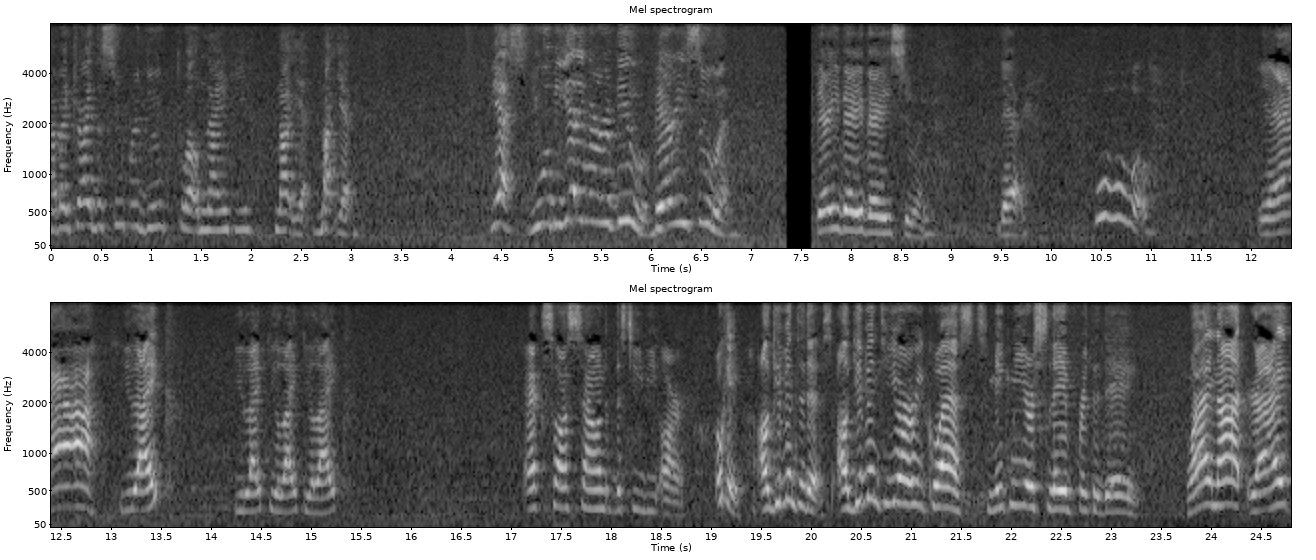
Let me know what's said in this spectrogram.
Have I tried the Super Duke 1290? Not yet, not yet. Yes, you will be getting a review very soon. Very, very, very soon. There. Whoa, whoa, whoa. Yeah! You like? You like, you like, you like? Exhaust sound of the CBR. Okay, I'll give in to this. I'll give in to your request. Make me your slave for today. Why not, right?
